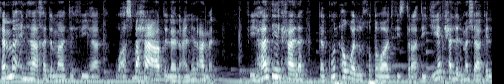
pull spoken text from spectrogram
تم إنهاء خدماته فيها وأصبح عاطلا عن العمل. في هذه الحالة تكون أول الخطوات في استراتيجية حل المشاكل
